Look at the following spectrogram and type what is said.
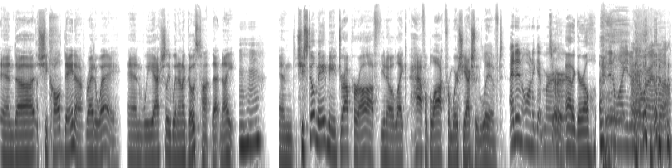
and uh, she called Dana right away. And we actually went on a ghost hunt that night. hmm And she still made me drop her off, you know, like half a block from where she actually lived. I didn't want to get murdered. At a girl. I didn't want you to know where I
